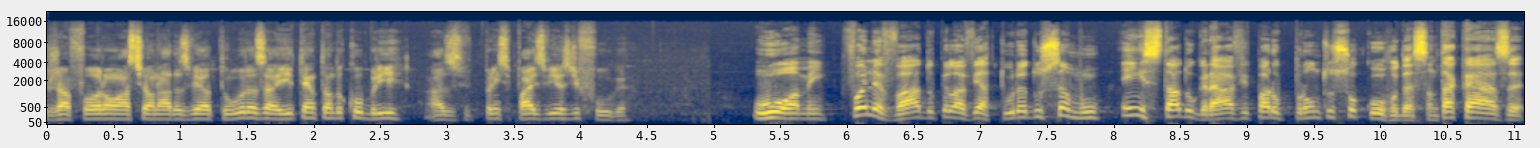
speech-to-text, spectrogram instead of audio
já foram acionadas viaturas aí tentando cobrir as principais vias de fuga. O homem foi levado pela viatura do SAMU em estado grave para o pronto-socorro da Santa Casa.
